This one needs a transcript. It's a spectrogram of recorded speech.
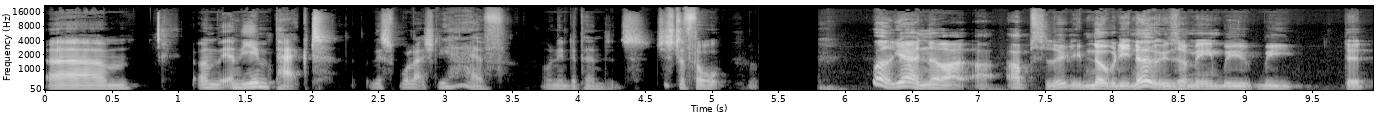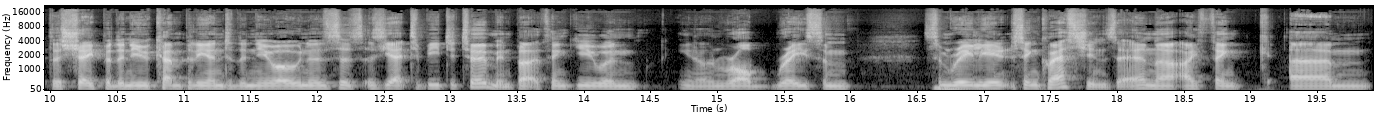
Um, and the, and the impact this will actually have on independence. Just a thought. Well, yeah, no, I, I, absolutely. Nobody knows. I mean, we we the, the shape of the new company under the new owners is, is yet to be determined. But I think you and you know and Rob raised some some really interesting questions there, and I think um,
